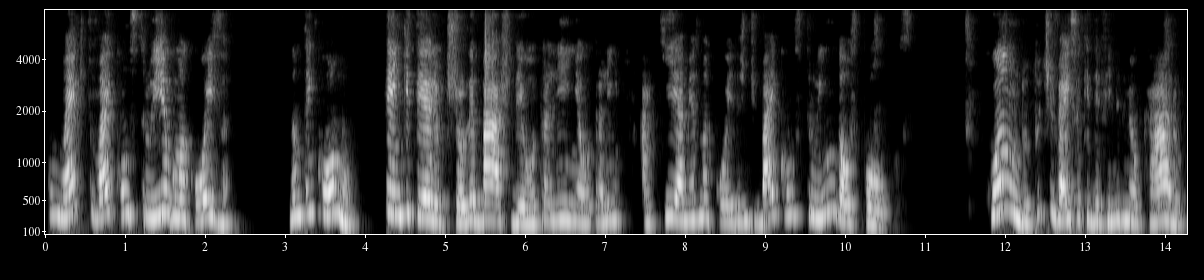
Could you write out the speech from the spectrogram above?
como é que tu vai construir alguma coisa? Não tem como. Tem que ter ali o tijolo debaixo, de outra linha, outra linha. Aqui é a mesma coisa, a gente vai construindo aos poucos. Quando tu tiver isso aqui definido, meu caro,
